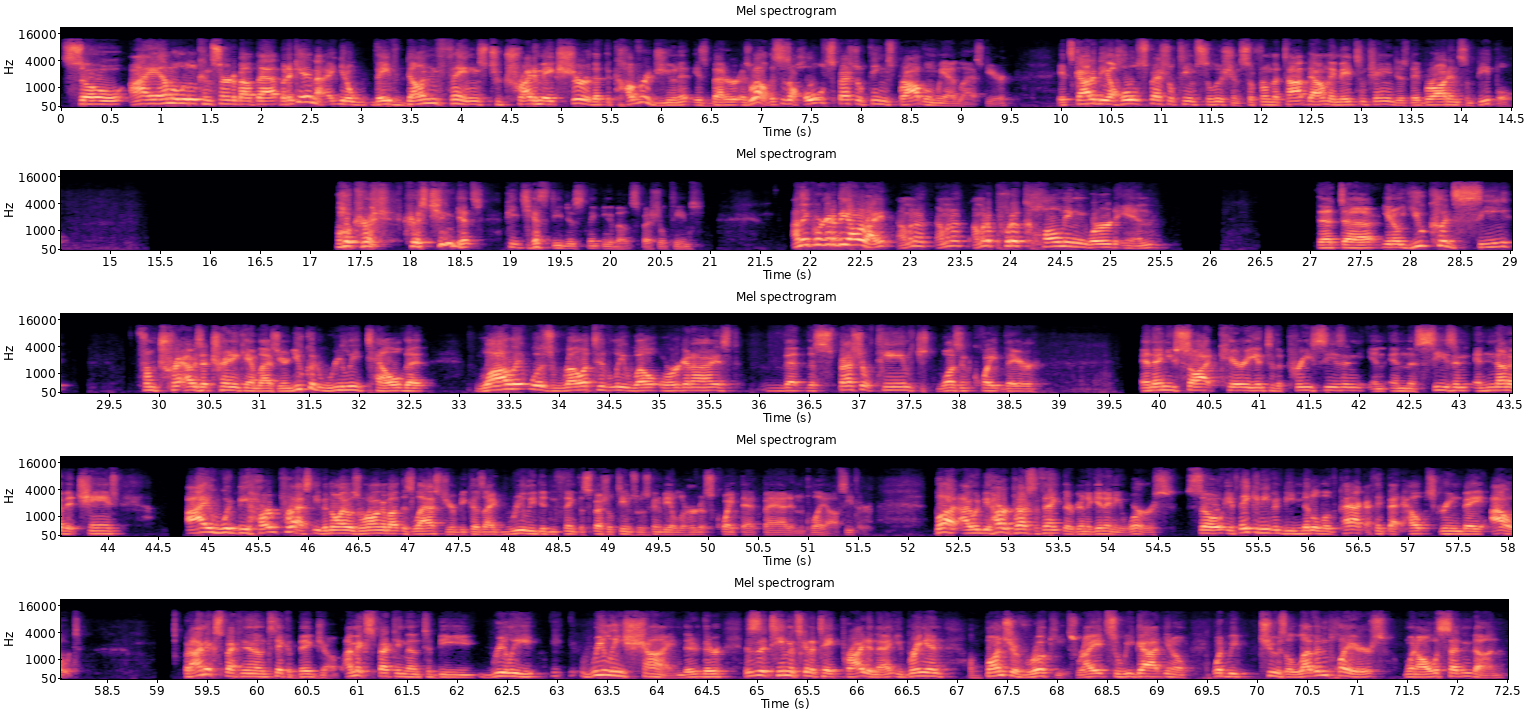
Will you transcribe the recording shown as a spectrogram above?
so I am a little concerned about that. But again, I, you know, they've done things to try to make sure that the coverage unit is better as well. This is a whole special teams problem we had last year. It's got to be a whole special team solution. So from the top down, they made some changes. They brought in some people. Oh, Christian gets PTSD just thinking about special teams. I think we're going to be all right. I'm gonna I'm gonna I'm gonna put a calming word in that uh, you know you could see from tra- I was at training camp last year, and you could really tell that while it was relatively well organized, that the special teams just wasn't quite there. And then you saw it carry into the preseason and, in the season, and none of it changed. I would be hard pressed, even though I was wrong about this last year, because I really didn't think the special teams was going to be able to hurt us quite that bad in the playoffs either. But I would be hard pressed to think they're going to get any worse. So if they can even be middle of the pack, I think that helps Green Bay out. But I'm expecting them to take a big jump. I'm expecting them to be really, really shine. They're, they're, this is a team that's going to take pride in that. You bring in a bunch of rookies, right? So we got, you know, what we choose 11 players when all was said and done.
